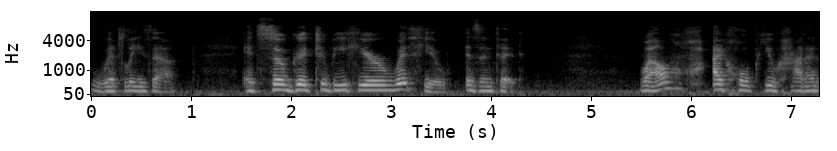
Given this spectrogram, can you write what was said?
with Lisa. It's so good to be here with you, isn't it? Well, I hope you had an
